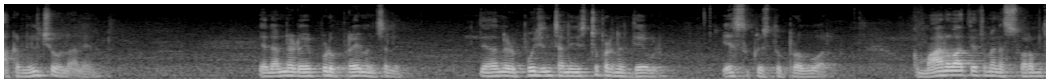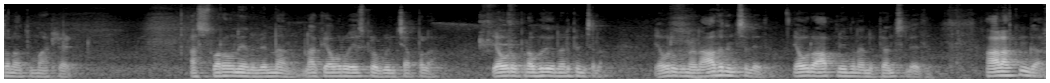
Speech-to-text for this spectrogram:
అక్కడ నిలిచి ఉన్నా నేను. నేను అన్నాడు ఎప్పుడు ప్రేమించలేదు. నేను అన్నాడు పూజించని ఇష్టపడిన దేవుడు యేసుక్రీస్తు ప్రభువారు. ఒక మానవాతీతమైన స్వరంతో నాతో మాట్లాడాడు. ఆ స్వరం నేను విన్నాను. నాకు ఎవరు యేసు ప్రభు గురించి చెప్పలా? ఎవరు ప్రభు దగ్గర నడిపించలా? ఎవరు నన్ను ఆదరించలేదు? ఎవరు ఆత్మీయంగా నన్ను పెంచలేదు? ఆ రకంగా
